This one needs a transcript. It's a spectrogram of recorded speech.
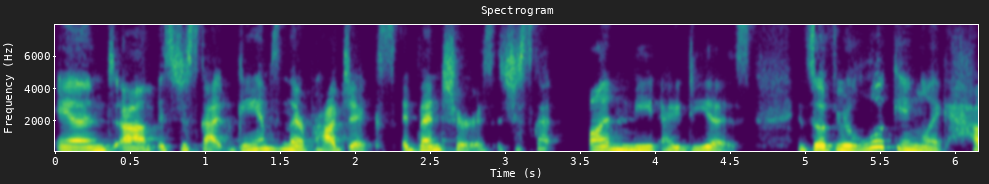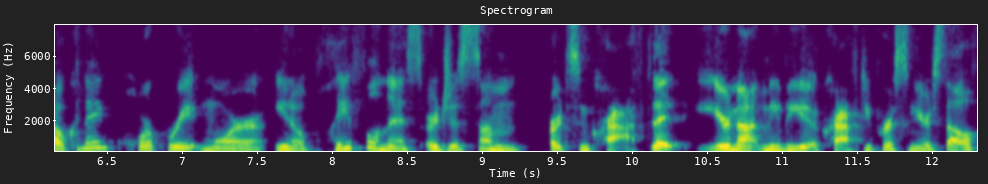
And um, it's just got games in their projects adventures. It's just got fun neat ideas. And so if you're looking like how can i incorporate more you know playfulness or just some arts and craft that you're not maybe a crafty person yourself?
